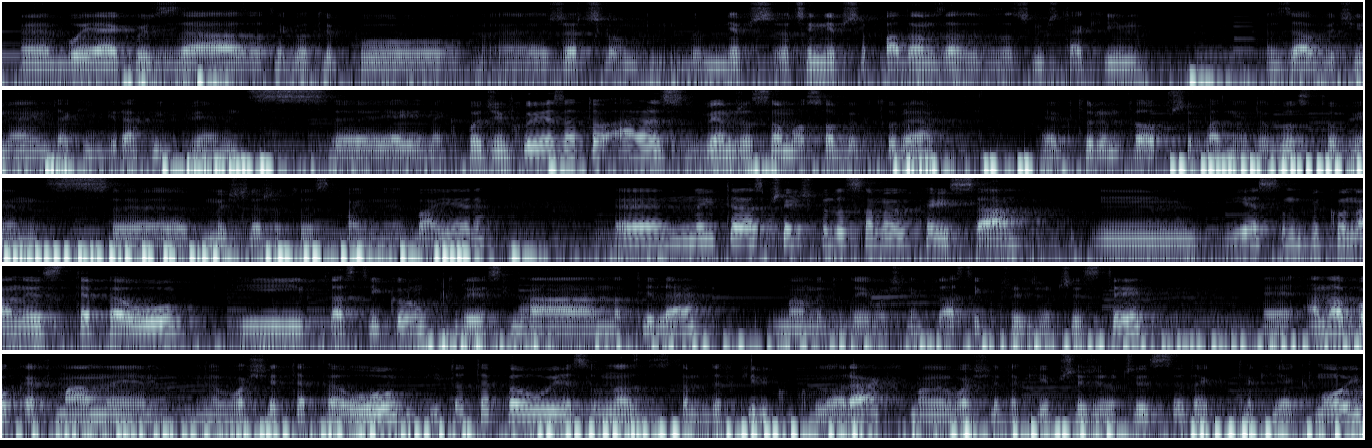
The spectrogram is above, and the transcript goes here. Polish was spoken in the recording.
e, bo ja jakoś za, za tego typu e, rzeczą bym nie, raczej nie przepadam za, za czymś takim, za wycinaniem takich grafik, więc e, ja jednak podziękuję za to, ale wiem, że są osoby, które, e, którym to przypadnie do gustu, więc e, myślę, że to jest fajny bajer. E, No i teraz przejdźmy do samego case'a. Mm, Jest on wykonany z TPU i plastiku, który jest na, na tyle. Mamy tutaj właśnie plastik przeźroczysty, e, a na bokach mamy właśnie TPU i to TPU jest u nas dostępne w kilku kolorach. Mamy właśnie takie przeźroczyste, tak, takie jak mój.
